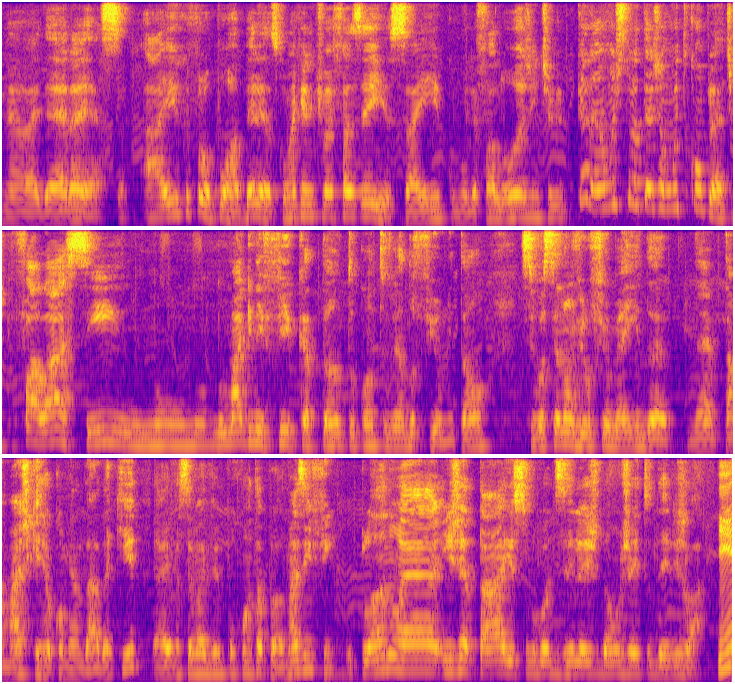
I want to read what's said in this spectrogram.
Né? A ideia era essa. Aí o que falou, porra, beleza, como é que a gente vai fazer isso? Aí, como ele falou, a gente. Cara, é uma estratégia muito completa. Tipo, falar assim não, não, não magnifica tanto quanto vendo o filme. Então, se você não viu o filme ainda, né, tá mais que recomendado aqui, aí você vai ver por conta própria. Mas enfim, o plano é injetar isso no Godzilla e eles dão um jeito deles lá. E,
